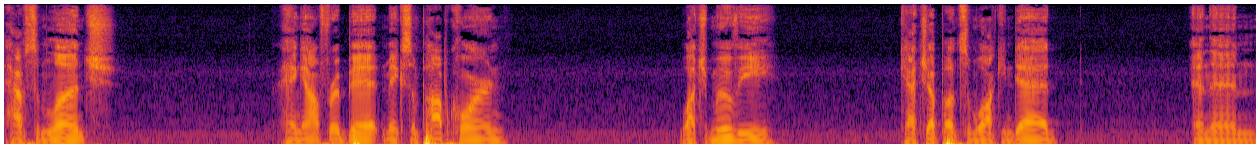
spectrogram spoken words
Have some lunch. Hang out for a bit, make some popcorn, watch a movie, catch up on some Walking Dead, and then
